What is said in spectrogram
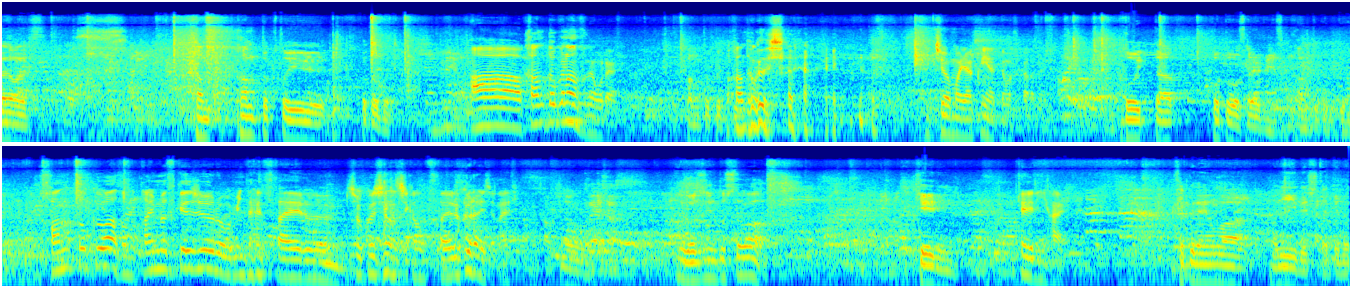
れ様です。監監督ということで。ああ監督なんですね俺監督監督でしたね。一応まあ役員やってますからね。どういったことをされるんですか監督って。監督はそのタイムスケジュールをみんなに伝える、食事の時間を伝えるぐらいじゃないですかね多分。なるほど。でご自身としては競輪競輪はい。昨年はまあ2位でしたけど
